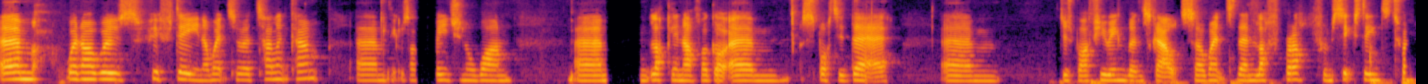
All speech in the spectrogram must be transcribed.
Um, when I was 15, I went to a talent camp um, it was like a regional one. Um, luckily enough, I got um, spotted there um, just by a few England scouts. So I went to then Loughborough from 16 to 20,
